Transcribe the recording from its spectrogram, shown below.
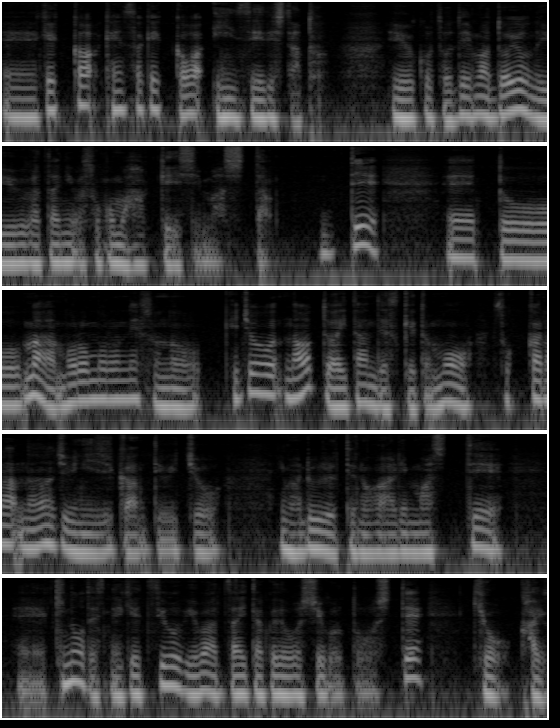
えー、結果検査結果は陰性でしたということで、まあ、土曜の夕方にはそこもはっきりしました。でえー、っとまあもろもろねその一応治ってはいたんですけどもそこから72時間っていう一応今ルールっていうのがありまして、えー、昨日ですね月曜日は在宅でお仕事をして今日火曜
